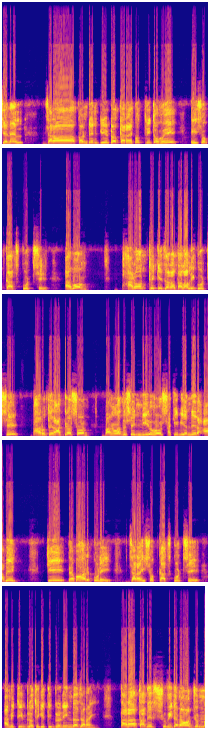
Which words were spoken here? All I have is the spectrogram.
চ্যানেল, যারা কন্টেন্ট ক্রিয়েটর তারা একত্রিত হয়ে এইসব কাজ করছে। এবং ভারত থেকে যারা দালালি করছে, ভারতের আগ্রাসন, বাংলাদেশের নিরহ সাকিবিয়ানদের আবেগ কে ব্যবহার করে যারা এইসব কাজ করছে, আমি তীব্র থেকে তীব্র নিন্দা জানাই। তারা তাদের সুবিধা নেওয়ার জন্য,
